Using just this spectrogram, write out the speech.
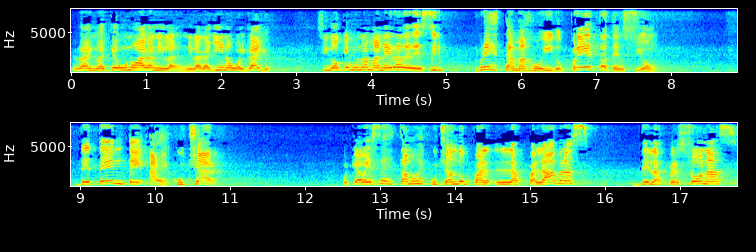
¿verdad? Y no es que uno haga ni la, ni la gallina o el gallo, sino que es una manera de decir, presta más oído, presta atención, detente a escuchar. Porque a veces estamos escuchando las palabras de las personas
